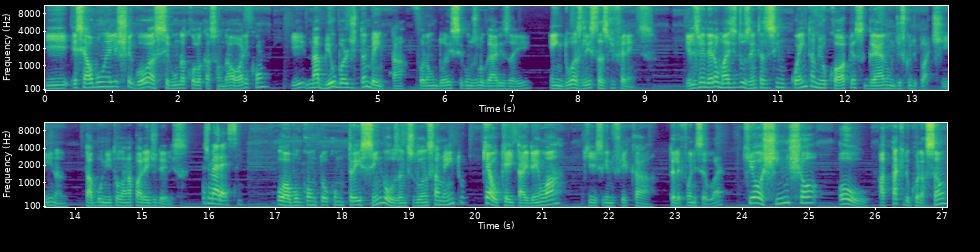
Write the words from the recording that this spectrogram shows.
E esse álbum ele chegou à segunda colocação da Oricon e na Billboard também, tá? Foram dois segundos lugares aí em duas listas diferentes. Eles venderam mais de 250 mil cópias, ganharam um disco de platina, tá bonito lá na parede deles. Eles merecem. O álbum contou com três singles antes do lançamento, que é o Keitai Denwa, que significa telefone celular, Kyoshinsho ou Ataque do Coração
